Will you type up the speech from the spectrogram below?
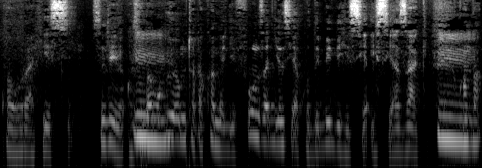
kwa urahisi sindio kwa sababu mm. huyo mtu atakuwa amejifunza jinsi ya kudhibiti hisia, hisia zake mm. kwamba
